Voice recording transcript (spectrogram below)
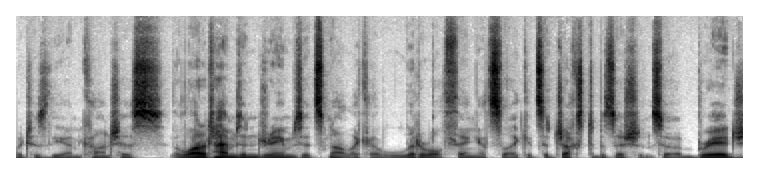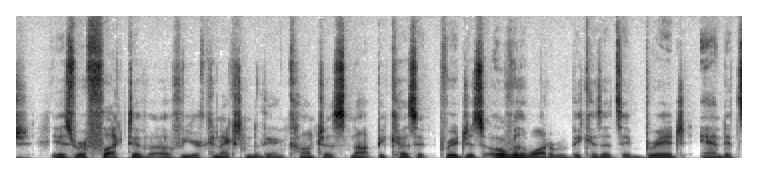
which is the unconscious. A lot of times in dreams, it's not like a literal thing, it's like it's a juxtaposition. So a bridge is reflective of your connection to the unconscious, not because it bridges over the water, but because it's a bridge and it's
